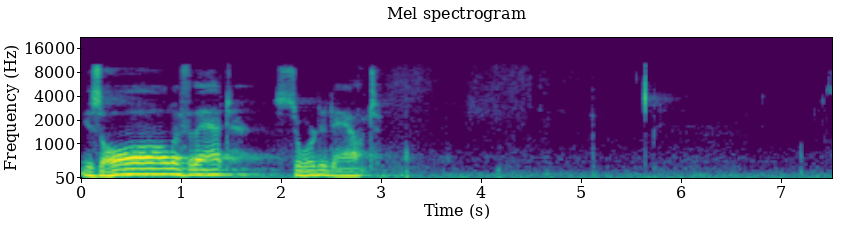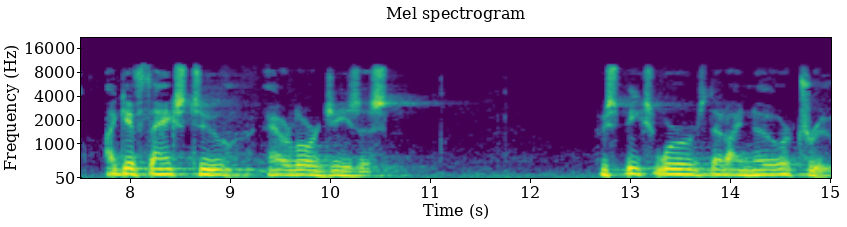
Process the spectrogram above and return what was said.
is all of that sorted out? I give thanks to our Lord Jesus, who speaks words that I know are true,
